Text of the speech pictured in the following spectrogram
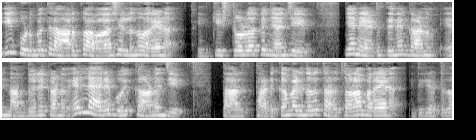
ഈ കുടുംബത്തിൽ ആർക്കും അവകാശമില്ലെന്ന് പറയണം. എനിക്ക് ഇഷ്ടമുള്ളതൊക്കെ ഞാൻ ചെയ്യും. ഞാൻ ഏട്ടത്തിനെ കാണും നന്ദുവിനെ കാണും എല്ലാവരെയും പോയി കാണുകയും ചെയ്യും. തടുക്കാൻ വരുന്നവർ തടുത്തോളാൻ പറയണം. ഇത് കേട്ടത്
